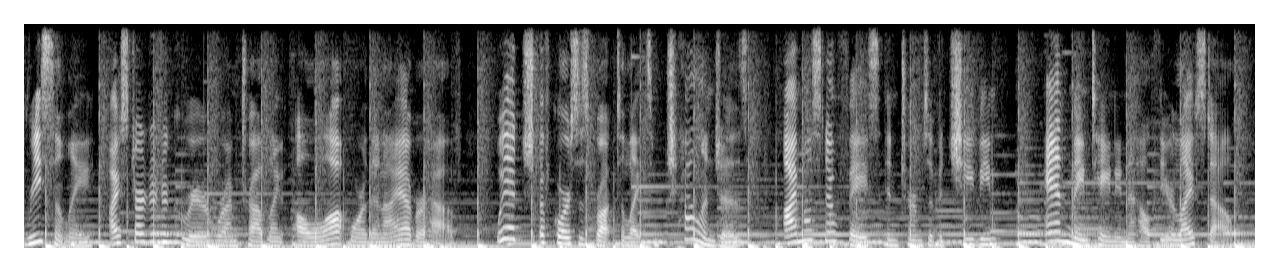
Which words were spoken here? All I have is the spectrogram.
Recently, I started a career where I'm traveling a lot more than I ever have, which, of course, has brought to light some challenges I must now face in terms of achieving and maintaining a healthier lifestyle.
